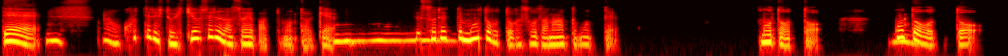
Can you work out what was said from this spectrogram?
て、うん。あ怒ってる人を引き寄せるな、そういえばって思ったわけ。うん。で、それって元夫がそうだなと思って。元夫。元夫、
